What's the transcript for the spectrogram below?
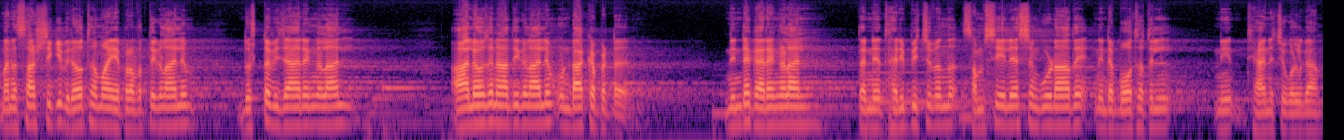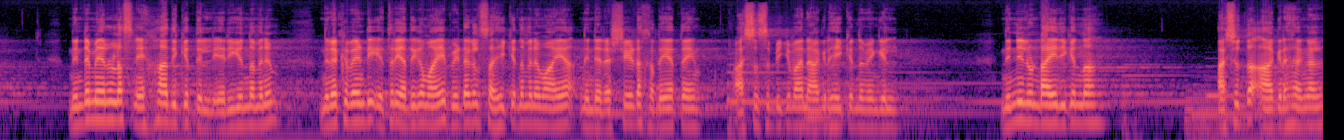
മനസാക്ഷിക്ക് വിരോധമായ പ്രവൃത്തികളാലും ദുഷ്ടവിചാരങ്ങളാൽ ആലോചനാദികളാലും ഉണ്ടാക്കപ്പെട്ട് നിന്റെ കരങ്ങളാൽ തന്നെ ധരിപ്പിച്ചുവെന്ന് സംശയലേശം കൂടാതെ നിന്റെ ബോധത്തിൽ നീ ധ്യാനിച്ചുകൊള്ളുക. നിന്റെ മേലുള്ള സ്നേഹാധിക്യത്തിൽ എരിയുന്നവനും നിനക്ക് വേണ്ടി ഇത്രയധികമായി പീഡകൾ സഹിക്കുന്നവനുമായ നിന്റെ രക്ഷയുടെ ഹൃദയത്തെ ആശ്വസിപ്പിക്കുവാൻ ആഗ്രഹിക്കുന്നുവെങ്കിൽ നിന്നിലുണ്ടായിരിക്കുന്ന അശുദ്ധ ആഗ്രഹങ്ങൾ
